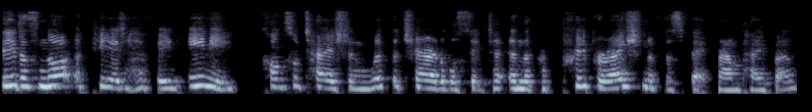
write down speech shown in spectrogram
There does not appear to have been any consultation with the charitable sector in the preparation of this background paper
